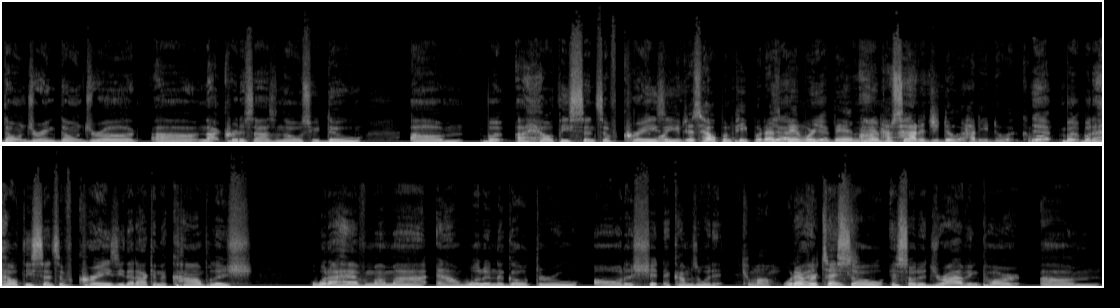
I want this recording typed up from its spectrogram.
don't drink, don't drug. Uh, not criticizing those who do. Um, but a healthy sense of crazy. Well, you just helping people that's Yeah, been where yeah, you've been, man. How, 100%. how did you do it? How do you do it? Come Yeah, on. but but a healthy sense of crazy that I can accomplish what I have in my mind, and I'm willing to go through all the shit that comes with it. Come on. Whatever right? it takes. And so and so the driving part, um,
